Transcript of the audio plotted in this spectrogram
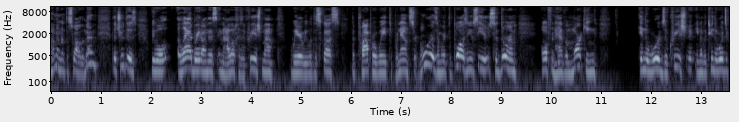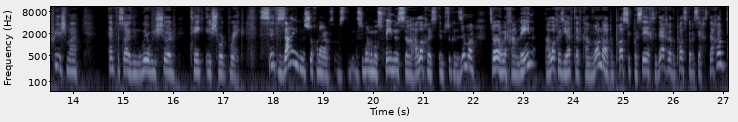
hamim not to swallow the mem. The truth is, we will elaborate on this in the halachas of kriyishma, where we will discuss the proper way to pronounce certain words and where to pause. And you'll see Sidurim often have a marking in the words of Kriyash, you know, between the words of Kriyashma, emphasizing where we should take a short break. Sif Zayin in the Shulchan Aruch. This is one of the most famous uh, halachas in Pesukah Zimra. Tzarech lechavein. Halachas you have to have kavana. The pasuk pasech sedecha. The pasuk pasech sedecha.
